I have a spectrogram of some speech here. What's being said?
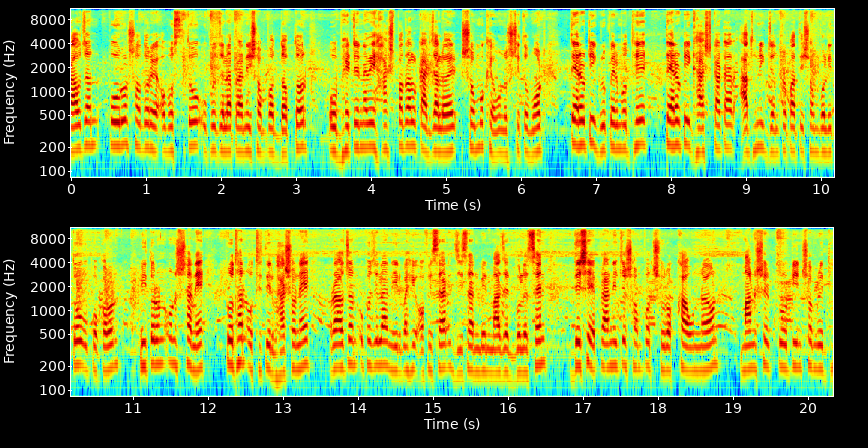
রাউজান পৌর সদরে অবস্থিত উপজেলা প্রাণী সম্পদ দপ্তর ও ভেটেরিনারি হাসপাতাল কার্যালয়ের সম্মুখে অনুষ্ঠিত মোট তেরোটি গ্রুপের মধ্যে তেরোটি ঘাস কাটার আধুনিক যন্ত্রপাতি সম্বলিত উপকরণ বিতরণ অনুষ্ঠানে প্রধান অতিথির ভাষণে রাউজান উপজেলা নির্বাহী অফিসার জিসান বিন মাজেদ বলেছেন, দেশে প্রাণীজ সম্পদ সুরক্ষা, উন্নয়ন, মানুষের প্রোটিন সমৃদ্ধ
